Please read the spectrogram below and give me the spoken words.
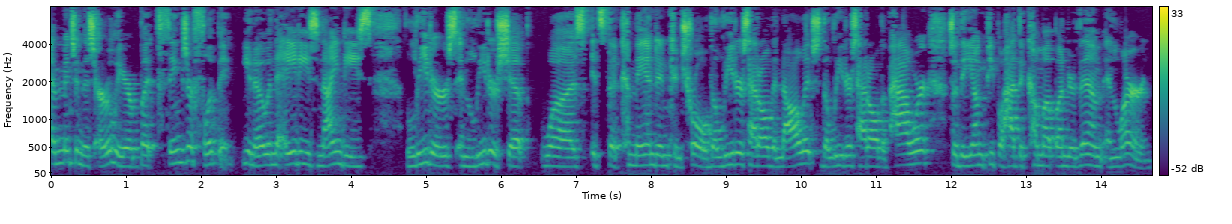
I mentioned this earlier, but things are flipping. You know, in the 80s, 90s, leaders and leadership was it's the command and control. The leaders had all the knowledge, the leaders had all the power. So the young people had to come up under them and learn.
